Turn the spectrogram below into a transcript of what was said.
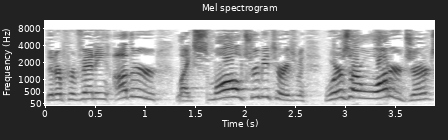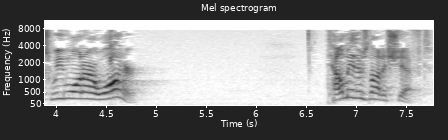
that are preventing other like small tributaries? Where's our water, jerks? We want our water. Tell me there's not a shift.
